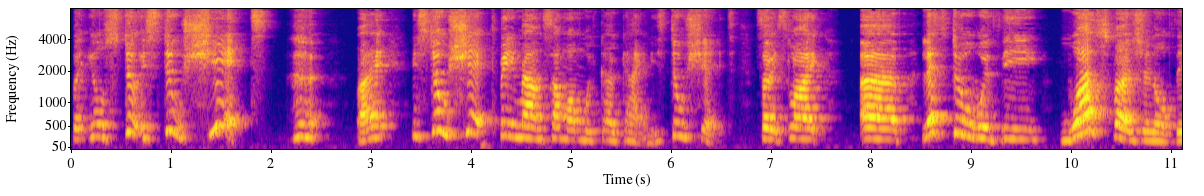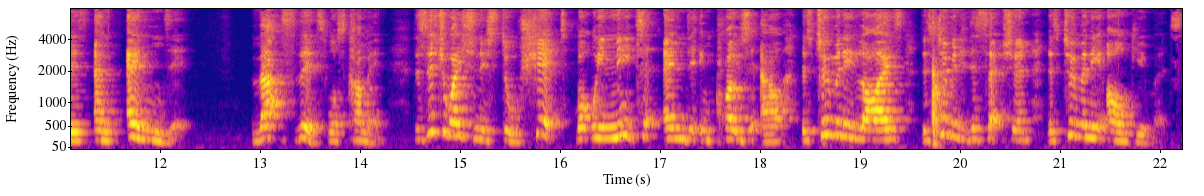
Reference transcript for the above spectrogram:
But you're still, it's still shit, right? It's still shit being around someone with cocaine. It's still shit. So it's like, uh, let's deal with the worst version of this and end it. That's this, what's coming. The situation is still shit, but we need to end it and close it out. There's too many lies. There's too many deception. There's too many arguments.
